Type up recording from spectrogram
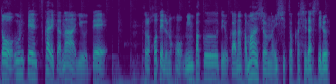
と運転疲れたな言うて、そのホテルの方、民泊というか、なんかマンションの一室を貸し出してる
